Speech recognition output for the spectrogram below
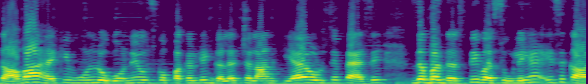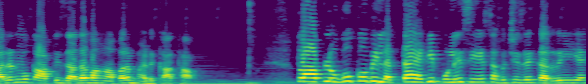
दावा है कि उन लोगों ने उसको पकड़ के गलत चलान किया है और उसे पैसे ज़बरदस्ती वसूले हैं। इस कारण वो काफ़ी ज़्यादा वहाँ पर भड़का था। तो आप लोगों को भी लगता है कि पुलिस ये सब चीज़ें कर रही है।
